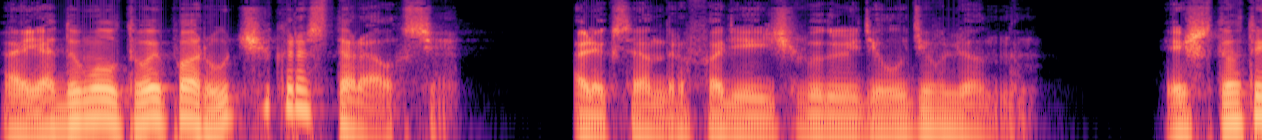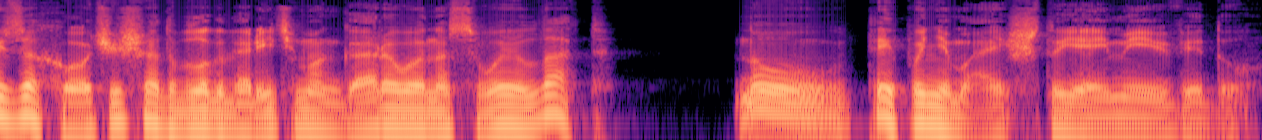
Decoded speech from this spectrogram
А я думал, твой поручик расстарался». Александр Фадеевич выглядел удивленным. «И что ты захочешь отблагодарить Мангарова на свой лад? Ну, ты понимаешь, что я имею в виду.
